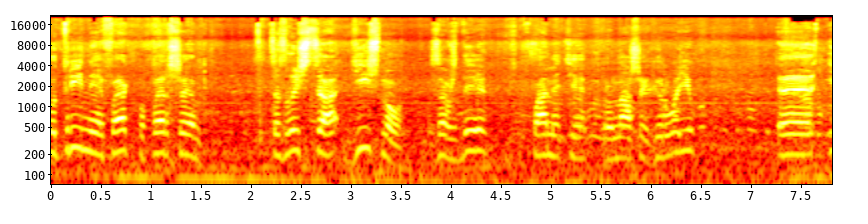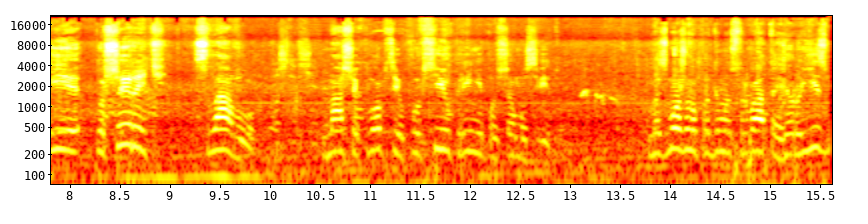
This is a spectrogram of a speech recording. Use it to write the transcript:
потрійний ефект. По-перше, це залишиться дійсно завжди в пам'яті про наших героїв е, і поширить славу наших хлопців по всій Україні, по всьому світу. Ми зможемо продемонструвати героїзм,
